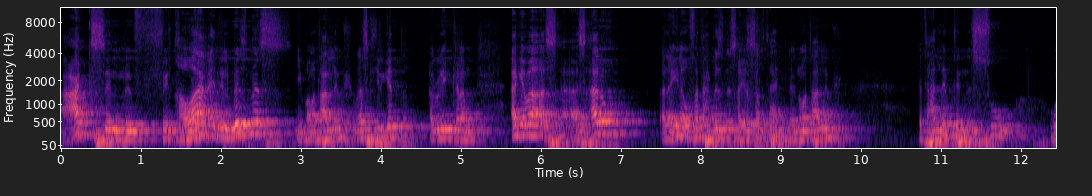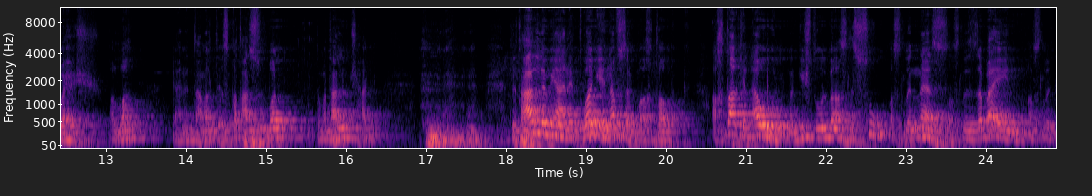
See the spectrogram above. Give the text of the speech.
عكس اللي في قواعد ال business يبقى ما اتعلمش. وناس كتير جدا قالوا لي الكلام ده. أجي بقى أسأله ألاقيه لو فتح business هيخسر تاني لأنه ما اتعلمش اتعلمت إن السوق وحش. الله يعني أنت عملت إسقاط على السوق برضه؟ أنت ما اتعلمتش حاجة. تتعلم يعني تواجه نفسك بأخطائك. أخطائك الأول ما تجيش تقول بقى أصل السوق أصل الناس أصل الزباين أصل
